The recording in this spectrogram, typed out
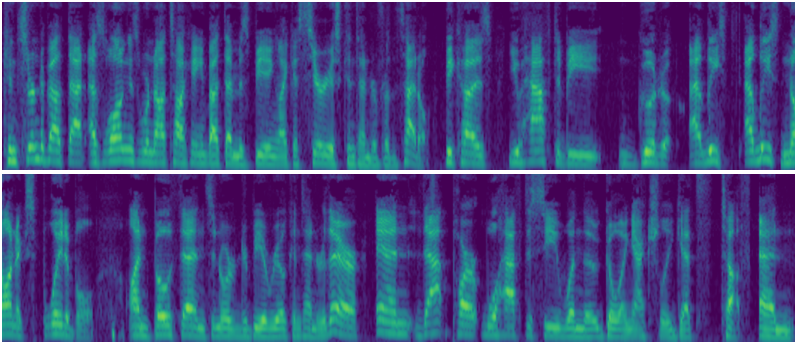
concerned about that. As long as we're not talking about them as being like a serious contender for the title, because you have to be good, at least at least non-exploitable on both ends in order to be a real contender there. And that part we'll have to see when the going actually gets tough, and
